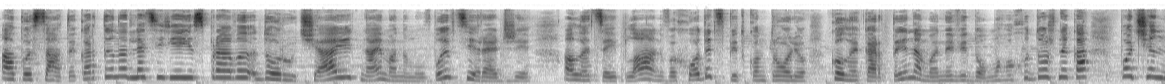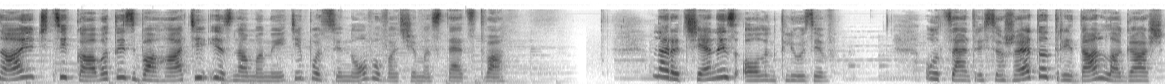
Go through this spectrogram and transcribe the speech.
а писати картини для цієї справи доручають найманому вбивці Реджі. Але цей план виходить з-під контролю, коли картинами невідомого художника починають цікавитись багаті і знамениті поціновувачі мистецтва. Наречений з All Inclusive. У центрі сюжету Трідан Лагаш.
